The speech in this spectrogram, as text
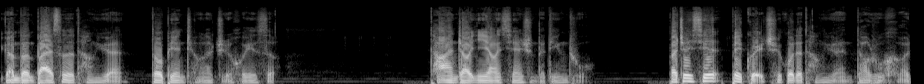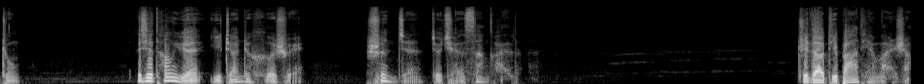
原本白色的汤圆都变成了纸灰色。他按照阴阳先生的叮嘱，把这些被鬼吃过的汤圆倒入河中。那些汤圆一沾着河水，瞬间就全散开了。直到第八天晚上，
